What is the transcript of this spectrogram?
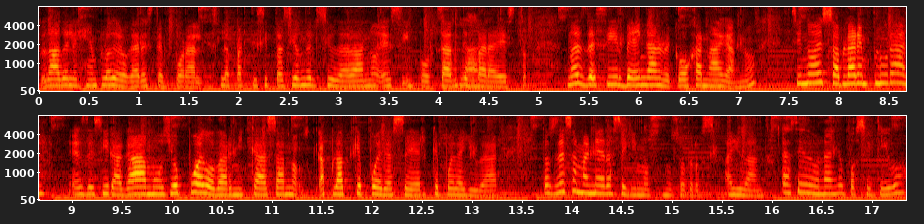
dado el ejemplo de hogares temporales. La participación del ciudadano es importante para esto. No es decir, vengan, recojan, hagan, ¿no? Sino es hablar en plural. Es decir, hagamos, yo puedo dar mi casa, no, ¿qué puede hacer? ¿Qué puede ayudar? Entonces, de esa manera seguimos nosotros ayudando. ¿Ha sido un año positivo?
